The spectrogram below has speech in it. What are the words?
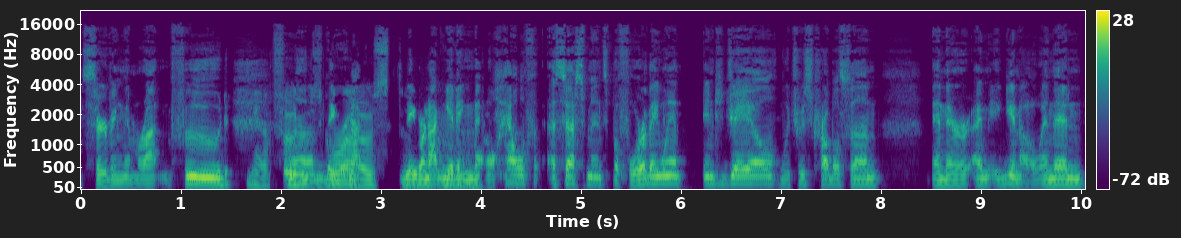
serving them rotten food. Yeah, food um, was they gross. Were not, they were not getting mental health assessments before they went into jail, which was troublesome. And they're, I mean, you know, and then,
